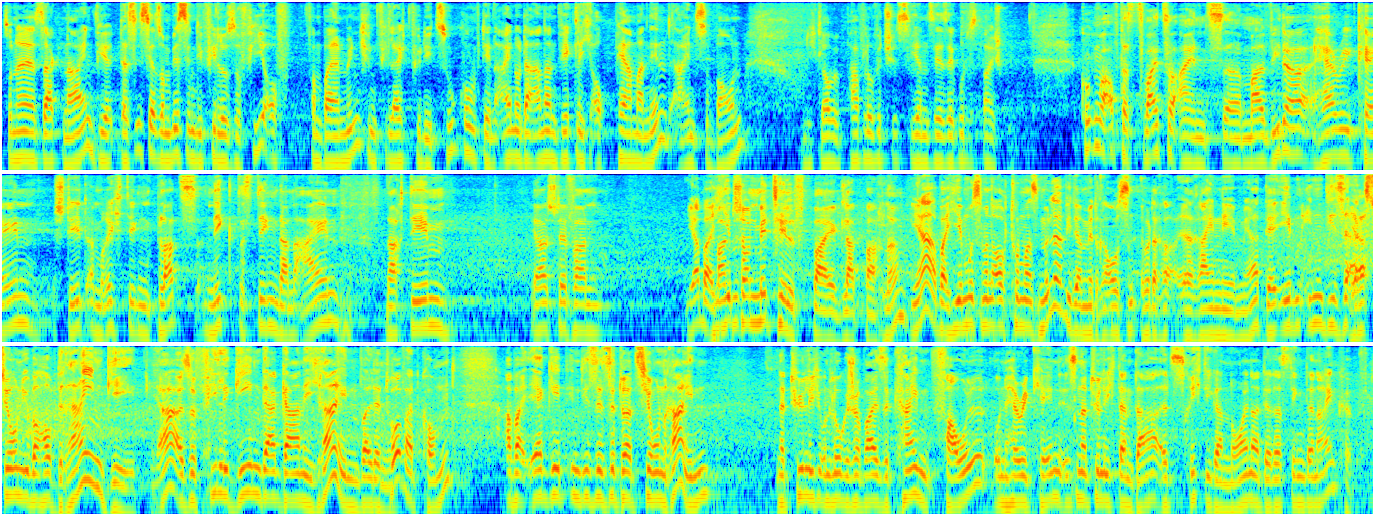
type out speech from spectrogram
Sondern er sagt, nein, wir, das ist ja so ein bisschen die Philosophie auch von Bayern München, vielleicht für die Zukunft, den einen oder anderen wirklich auch permanent einzubauen. Und ich glaube, Pavlovic ist hier ein sehr, sehr gutes Beispiel. Gucken wir auf das 2 zu 1. Äh, mal wieder Harry Kane steht am richtigen Platz, nickt das Ding dann ein, nachdem, ja, Stefan, Ja, aber man schon mithilft bei Gladbach, ne? Ja, aber hier muss man auch Thomas Müller wieder mit raus oder äh, reinnehmen, ja, der eben in diese Ja. Aktion überhaupt reingeht. Ja, also viele gehen da gar nicht rein, weil der Mhm. Torwart kommt, aber er geht in diese Situation rein. Natürlich und logischerweise kein Foul und Harry Kane ist natürlich dann da als richtiger Neuner, der das Ding dann einköpft.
